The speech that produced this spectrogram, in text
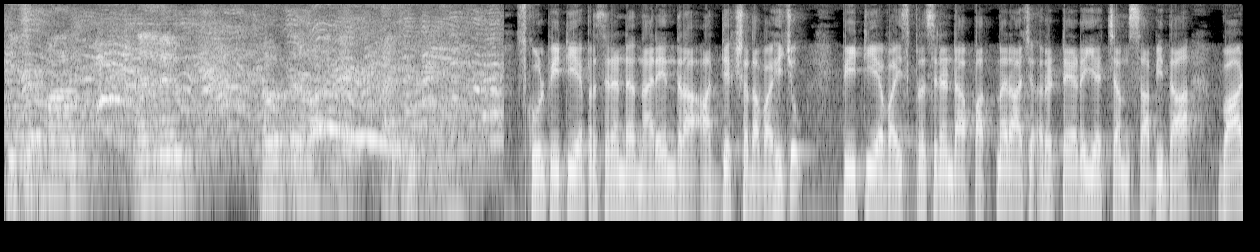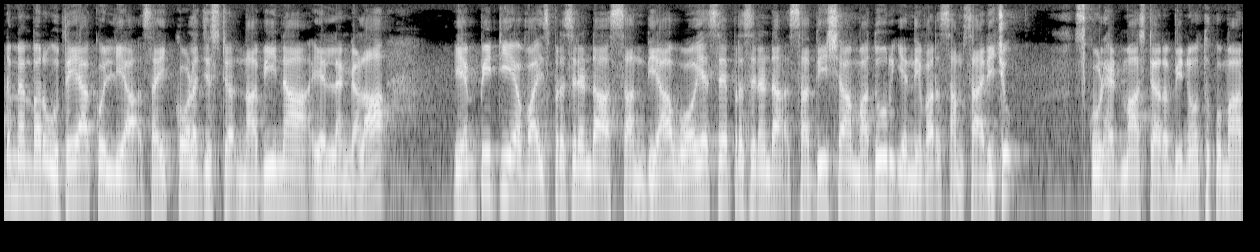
ടീച്ചർമാരും നല്ലൊരു പ്രവർത്തനമാണ് കാഴ്ചവെക്കുന്നത് school P T A president Narendra അധ്യക്ഷത വഹിച്ചു. P T A vice president Padmaraj retired H M Sabitha ward member Udaya Kolliya psychologist Naveena Ellankala M P T A vice president Sandhya O S A president Satheesha Madhur എന്നിവർ സംസാരിച്ചു. School head master Vinod Kumar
